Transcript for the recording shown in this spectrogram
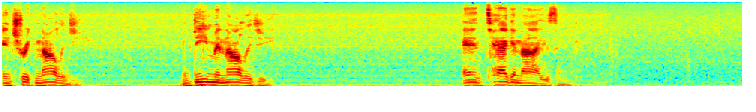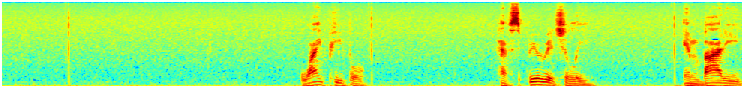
In tricknology, demonology, antagonizing. White people have spiritually embodied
